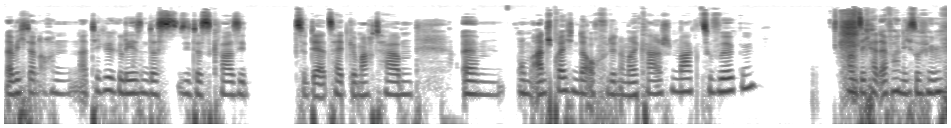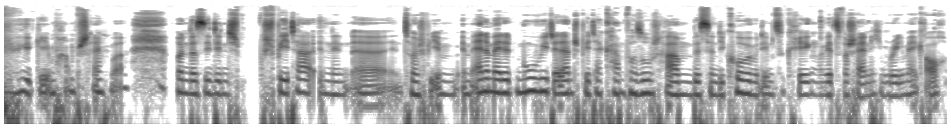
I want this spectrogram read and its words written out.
Da habe ich dann auch einen Artikel gelesen, dass sie das quasi zu der Zeit gemacht haben, ähm, um ansprechender auch für den amerikanischen Markt zu wirken. Und sich halt einfach nicht so viel Mühe gegeben haben, scheinbar. Und dass sie den sp- später in den, äh, in, zum Beispiel im, im Animated Movie, der dann später kam, versucht haben, ein bisschen die Kurve mit ihm zu kriegen und jetzt wahrscheinlich im Remake auch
